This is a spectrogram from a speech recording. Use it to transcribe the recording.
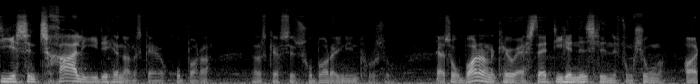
de er centrale i det her, når der skal robotter, når der skal sættes robotter ind i en produktion. Altså robotterne kan jo erstatte de her nedslidende funktioner. Og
